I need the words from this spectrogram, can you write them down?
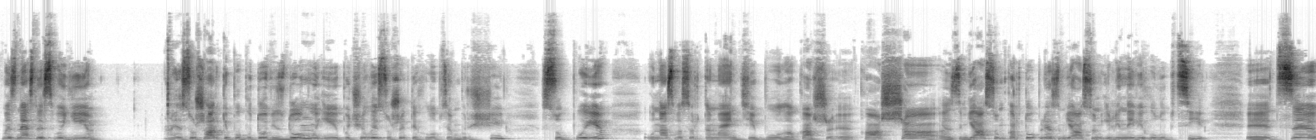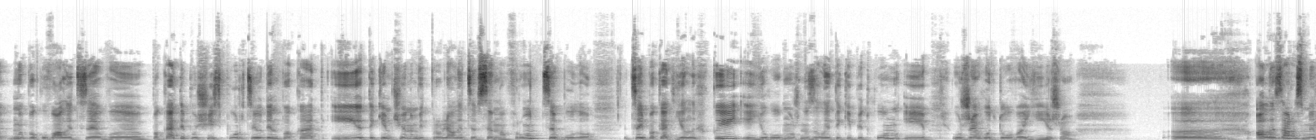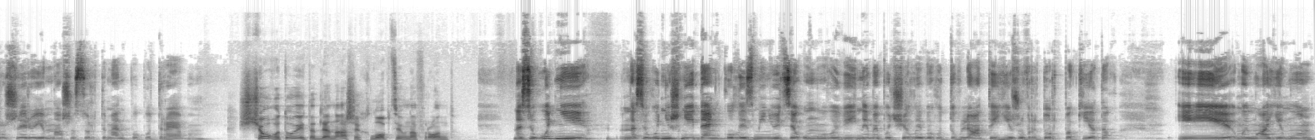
ми знесли свої е, сушарки побутові з дому і почали сушити хлопцям борщі, супи. У нас в асортименті була каш, е, каша е, з м'ясом, картопля з м'ясом і ліниві голубці. Е, Це ми пакували це в пакети по 6 порцій, один пакет, і таким чином відправляли це все на фронт. Це було цей пакет є легкий, його можна залити кипятком і вже готова їжа. Але зараз ми розширюємо наш асортимент по потребам. Що готуєте для наших хлопців на фронт? На, сьогодні, на сьогоднішній день, коли змінюються умови війни, ми почали виготовляти їжу в реторт-пакетах. І ми маємо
